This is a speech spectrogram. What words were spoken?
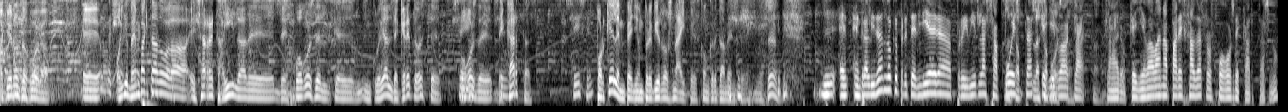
Aquí no se juega. Eh, oye, me ha impactado la- esa retaíla de, de juegos del que incluía el decreto este, Sí, juegos de, cartas. Sí, sí. ¿Por qué el empeño en prohibir los naipes concretamente? No sé. En, en realidad lo que pretendía era prohibir las apuestas las que lleva, apuestas. Ah. claro, que llevaban aparejadas los juegos de cartas, ¿no?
